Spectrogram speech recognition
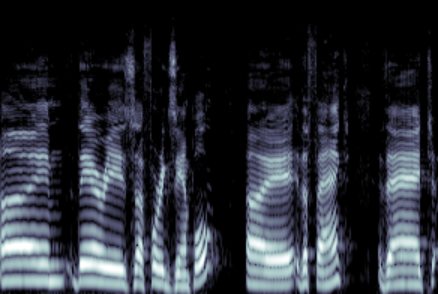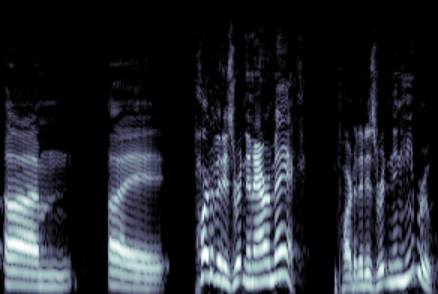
um, there is, for example, the fact that um, uh, part of it is written in Aramaic and part of it is written in Hebrew.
